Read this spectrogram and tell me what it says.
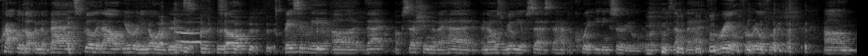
crackled up in the bag, spill it out. You already know what it is. So basically, uh, that obsession that I had, and I was really obsessed. I had to quit eating cereal. It was, it was that bad, for real, for real, for real. Um,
